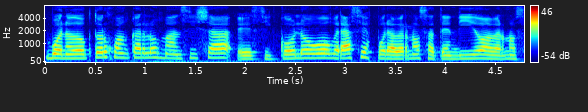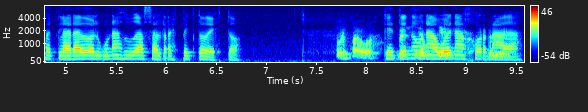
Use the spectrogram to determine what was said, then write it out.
Bueno, doctor Juan Carlos Mancilla, eh, psicólogo, gracias por habernos atendido, habernos aclarado algunas dudas al respecto de esto. Por favor. Que tenga una buena jornada.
